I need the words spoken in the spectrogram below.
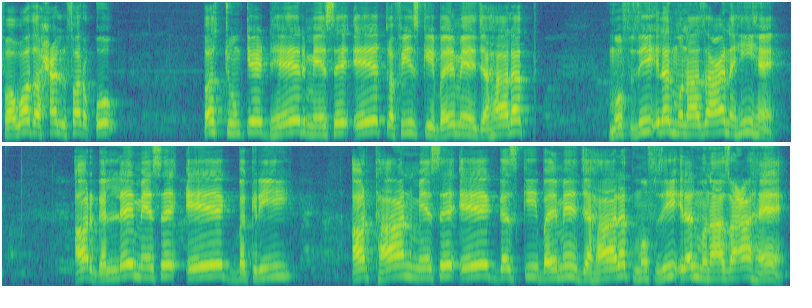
फ़वद हल फ़र्क़। बस चूँकि ढेर में से एक कफ़ीज़ की बे में जहालत, मुफजी मुनाज़ा नहीं है और गले में से एक बकरी और थान में से एक गज़ की बे में जहालत मुफजी मुनाज़ा है।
